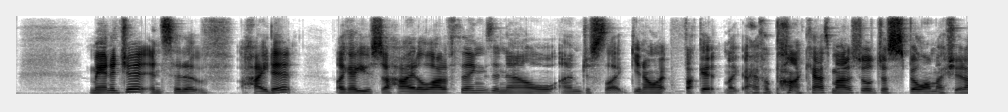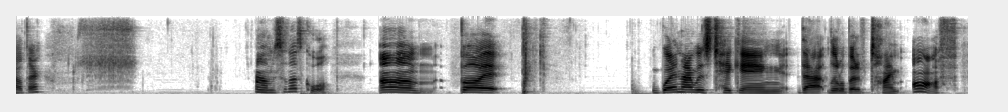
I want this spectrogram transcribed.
manage it instead of hide it. Like I used to hide a lot of things, and now I'm just like, you know what? Fuck it. Like I have a podcast, might as well just spill all my shit out there. Um, so that's cool. Um, but when I was taking that little bit of time off,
